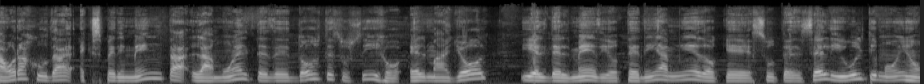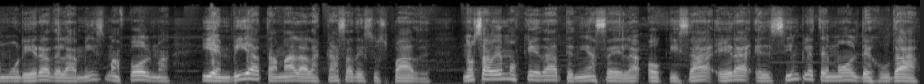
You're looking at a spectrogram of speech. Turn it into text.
Ahora Judá experimenta la muerte de dos de sus hijos, el mayor y el del medio. Tenía miedo que su tercer y último hijo muriera de la misma forma y envía a Tamal a la casa de sus padres. No sabemos qué edad tenía Sela o quizá era el simple temor de Judá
